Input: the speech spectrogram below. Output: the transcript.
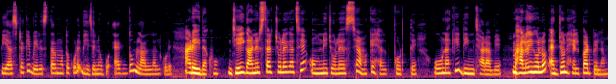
পেঁয়াজটাকে বেরেস্তার মতো করে ভেজে নেব, একদম লাল লাল করে। আর এই দেখো, যেই গানের স্যার চলে গেছে, অমনি চলে এসছে আমাকে হেল্প করতে। ও নাকি ডিম ছাড়াবে। ভালোই হলো, একজন হেল্পার পেলাম।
